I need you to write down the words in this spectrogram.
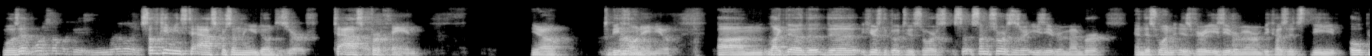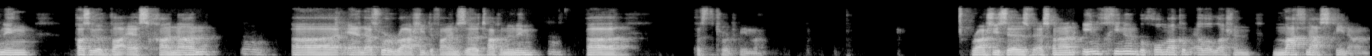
What was it? What supplicate really? Supplicate means to ask for something you don't deserve, to ask for chain, you know, to be honing you. Um, like the, the, the, here's the go-to source. So some sources are easy to remember. And this one is very easy to remember because it's the opening pasuk of Va'es Chanan. Mm. Uh, and that's where Rashi defines uh, Tachanunim. Uh, that's the Torah Pima. Rashi says, "Eschanan in chinun b'chol makom ela matnas chinam,"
